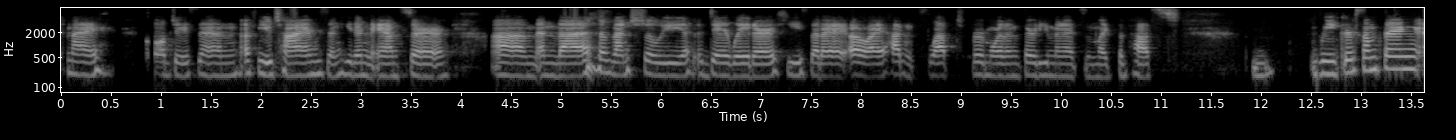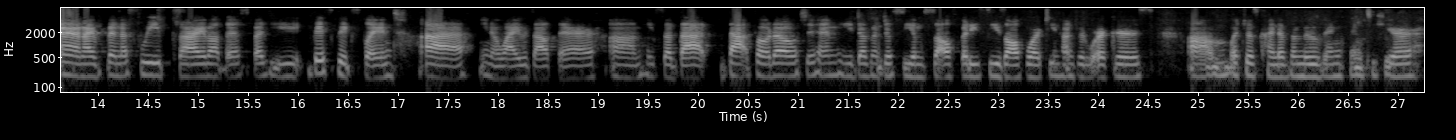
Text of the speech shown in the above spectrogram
and I called Jason a few times, and he didn't answer. Um, and then eventually, a day later, he said, "I oh, I hadn't slept for more than thirty minutes in like the past week or something, and I've been asleep. Sorry about this." But he basically explained, uh, you know, why he was out there. Um, he said that that photo to him, he doesn't just see himself, but he sees all fourteen hundred workers, um, which was kind of a moving thing to hear.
